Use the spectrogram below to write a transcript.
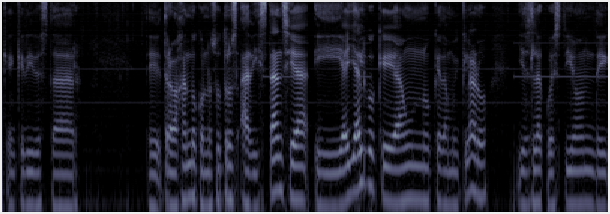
que han querido estar eh, trabajando con nosotros a distancia y hay algo que aún no queda muy claro y es la cuestión de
